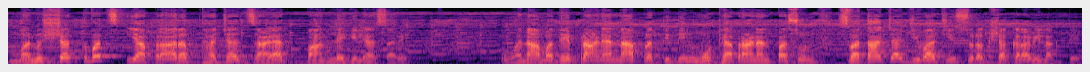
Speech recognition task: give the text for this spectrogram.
मनुष्यत्वच या प्रारब्धाच्या जाळ्यात बांधले गेले असावे. वनामध्ये प्राण्यांना प्रतिदिन मोठ्या प्राण्यांपासून स्वतःच्या जीवाची सुरक्षा करावी लागते.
